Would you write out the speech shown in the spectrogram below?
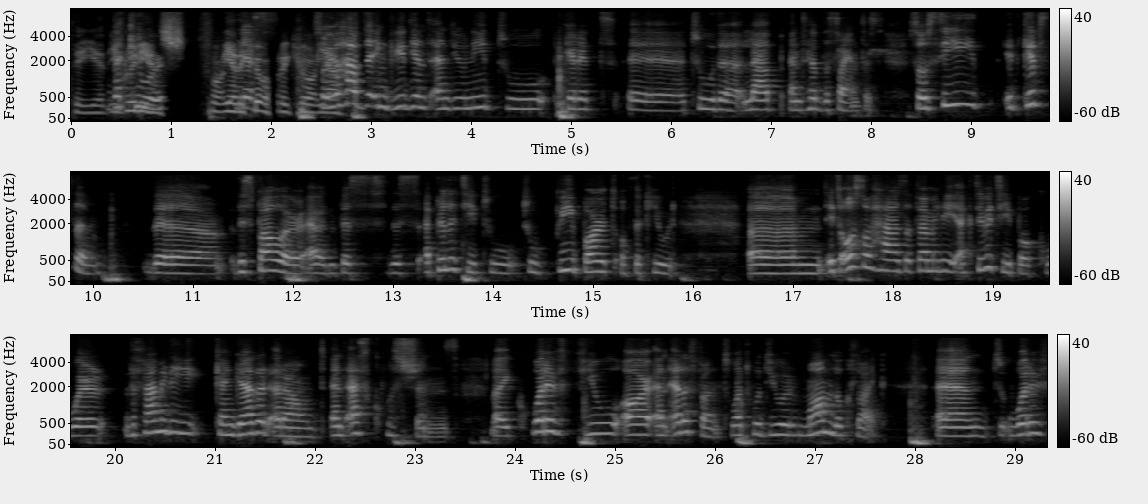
the, the ingredients. Cure for yeah the yes. cure for the cure. So yeah. you have the ingredient and you need to get it uh, to the lab and help the scientists. So see, it gives them the this power and this this ability to to be part of the cure. Um, it also has a family activity book where the family can gather around and ask questions like, what if you are an elephant? What would your mom look like? and what if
